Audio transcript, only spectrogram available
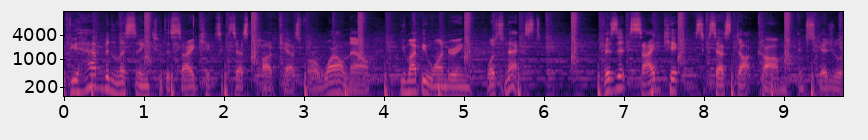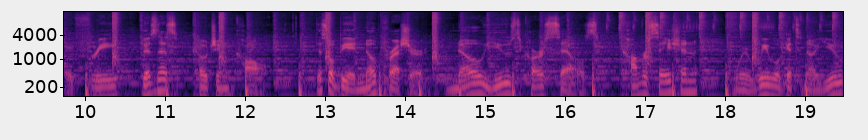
If you have been listening to the Sidekick Success podcast for a while now, you might be wondering what's next. Visit sidekicksuccess.com and schedule a free business coaching call. This will be a no pressure, no used car sales conversation where we will get to know you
